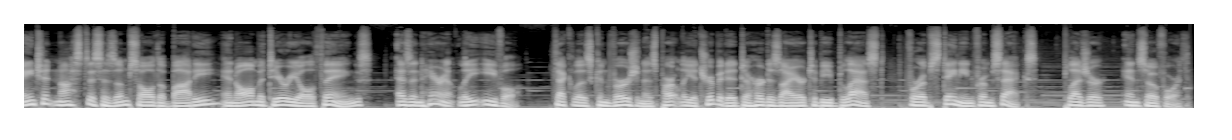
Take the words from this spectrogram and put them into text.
Ancient Gnosticism saw the body and all material things as inherently evil. Thecla's conversion is partly attributed to her desire to be blessed for abstaining from sex, pleasure, and so forth.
